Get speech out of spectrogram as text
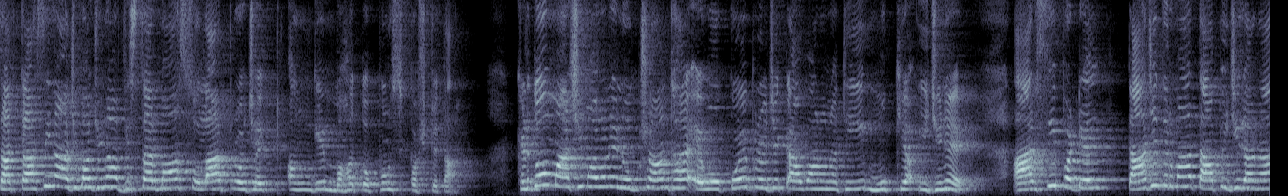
સાતકાસીના આજુબાજુના વિસ્તારમાં સોલાર પ્રોજેક્ટ અંગે મહત્વપૂર્ણ સ્પષ્ટતા. ખેડૂતો માછીમારોને નુકસાન થાય એવો કોઈ પ્રોજેક્ટ આવવાનો નથી, મુખ્ય ઇજનેર આરસી પટેલ તાજેતરમાં તાપી જિલ્લાના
